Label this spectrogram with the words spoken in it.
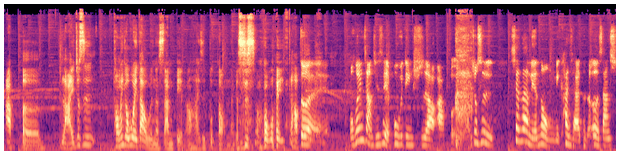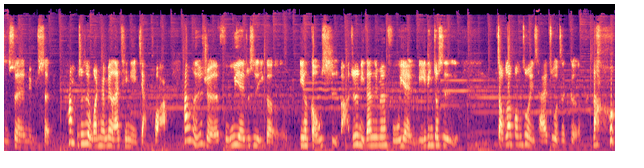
阿伯来就是同一个味道闻了三遍，然后还是不懂那个是什么味道。对，我跟你讲，其实也不一定是要阿伯 就是现在连那种你看起来可能二三十岁的女生，她们就是完全没有在听你讲话，她们可能就觉得服务业就是一个一个狗屎吧，就是你在这边服务业，你一定就是找不到工作你才来做这个，然后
